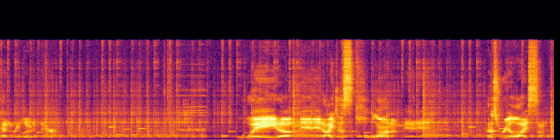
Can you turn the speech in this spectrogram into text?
Hadn't reloaded there. Wait a minute. I just... Hold on a minute. I just realized something.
